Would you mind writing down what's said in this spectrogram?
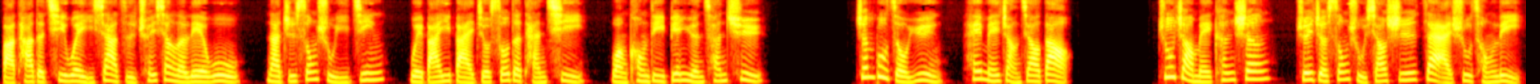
把他的气味一下子吹向了猎物。那只松鼠一惊，尾巴一摆就嗖地弹起，往空地边缘窜去。真不走运！黑莓长叫道。猪爪没吭声，追着松鼠消失在矮树丛里。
